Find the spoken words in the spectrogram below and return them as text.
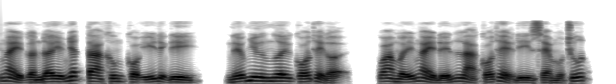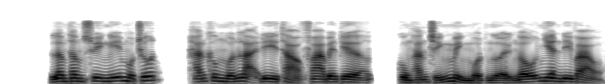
ngày gần đây nhất ta không có ý định đi nếu như ngươi có thể lợi qua mấy ngày đến là có thể đi xem một chút. Lâm thâm suy nghĩ một chút, hắn không muốn lại đi thảo pha bên kia, cùng hắn chính mình một người ngẫu nhiên đi vào,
